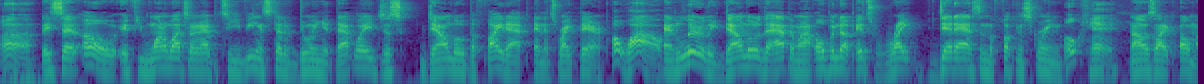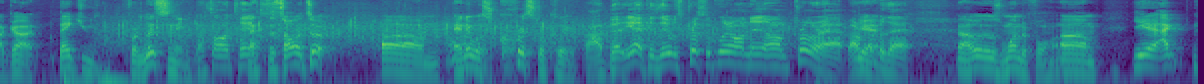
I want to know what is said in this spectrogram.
Mm-hmm. Uh. They said, oh, if you want to watch it on Apple TV instead of doing it that way, just download the FITE app and it's right there. Oh wow. And literally downloaded the app and when I opened up, it's right dead ass in the fucking screen. okay. And I was like, oh my god, thank you for listening. That's all it takes. That's that's all it took. Um, and it was crystal clear. I bet. Yeah, because it was crystal clear on the um Triller app. I remember that. No, it was wonderful. Um, yeah, I.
